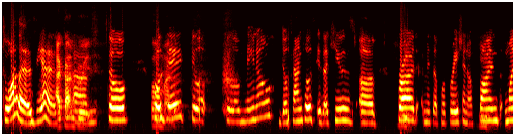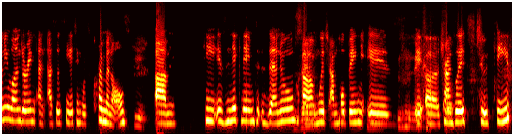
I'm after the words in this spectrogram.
Dollars. Yes. I can't Um, breathe. So Oh Jose Filo- Filomeno dos Santos is accused of fraud, misappropriation of funds, money laundering, and associating with criminals. Hmm. Um, he is nicknamed Zenu, Zenu. um, which I'm hoping is it, uh, translates to thief.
